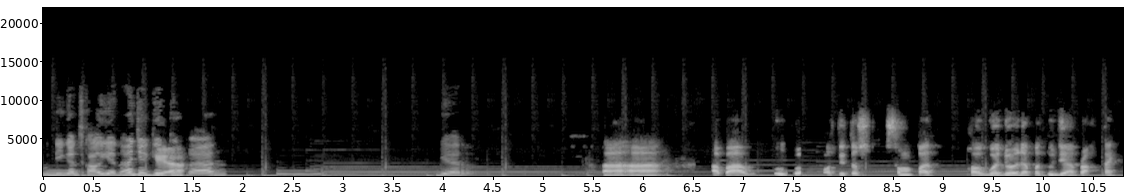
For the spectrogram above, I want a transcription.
mendingan sekalian aja gitu Iya. kan biar Ah, ah. apa gue waktu itu sempat kalau gue dulu dapat ujian praktek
